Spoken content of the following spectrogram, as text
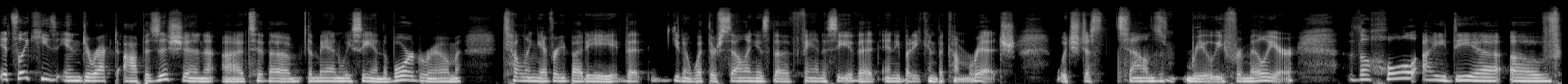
It's like he's in direct opposition uh, to the the man we see in the boardroom, telling everybody that you know what they're selling is the fantasy that anybody can become rich, which just sounds really familiar. The whole idea of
